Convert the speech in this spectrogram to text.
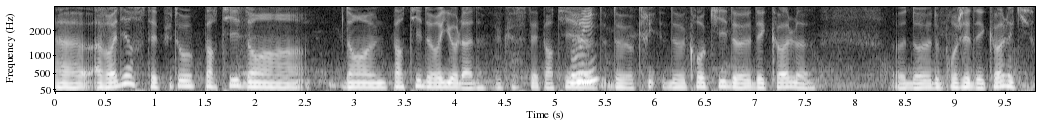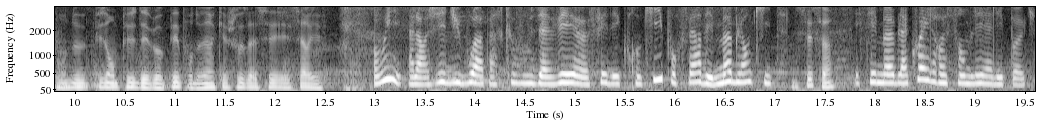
Euh, à vrai dire, c'était plutôt parti dans, dans une partie de rigolade, vu que c'était parti Oui. euh, de, de croquis d'école, euh, de, de projets d'école, et qui sont de plus en plus développés pour devenir quelque chose d'assez sérieux. Oui, alors G Dubois parce que vous avez euh, fait des croquis pour faire des meubles en kit. C'est ça. Et ces meubles, à quoi ils ressemblaient à l'époque?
